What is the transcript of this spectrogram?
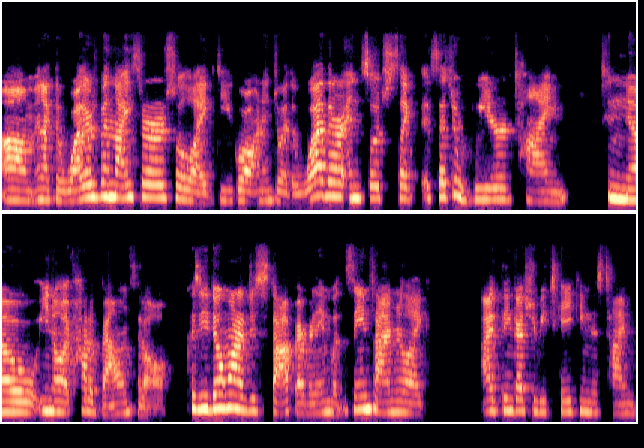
um, and like the weather's been nicer so like do you go out and enjoy the weather and so it's just like it's such a weird time to know you know like how to balance it all because you don't want to just stop everything but at the same time you're like I think I should be taking this time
